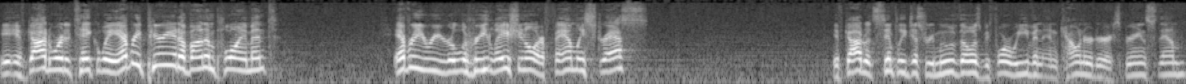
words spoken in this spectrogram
if God were to take away every period of unemployment, every re- relational or family stress, if God would simply just remove those before we even encountered or experienced them,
